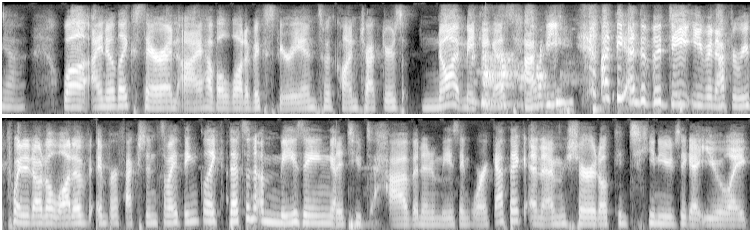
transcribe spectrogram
Yeah. Well, I know like Sarah and I have a lot of experience with contractors not making us happy at the end of the day, even after we pointed out a lot of imperfections. So I think like that's an amazing attitude to have and an amazing work ethic. And I'm sure it'll continue to get you like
